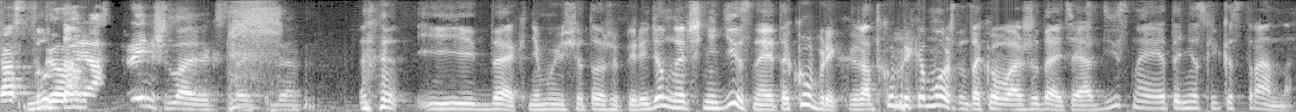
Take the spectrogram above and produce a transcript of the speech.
Раз Ну, говоря Strange Love, кстати, да. И да, к нему еще тоже перейдем, но это ж не Дисней, это Кубрик. От Кубрика можно такого ожидать, а от Диснея это несколько странно.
